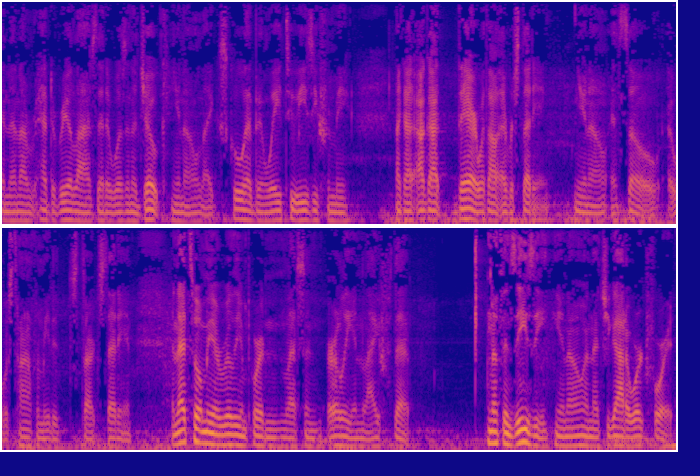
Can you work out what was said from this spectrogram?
and then I had to realize that it wasn't a joke. You know, like school had been way too easy for me. Like I, I got there without ever studying. You know, and so it was time for me to start studying, and that taught me a really important lesson early in life that nothing's easy. You know, and that you got to work for it.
